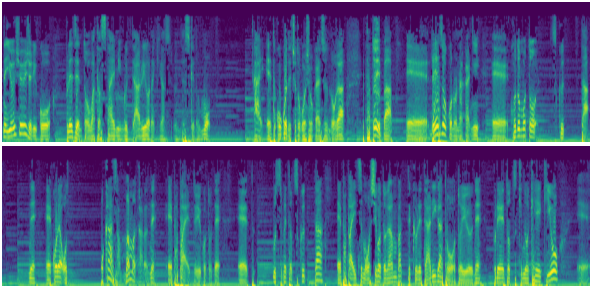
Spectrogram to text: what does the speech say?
ね、よいしょよいしょにこう、プレゼントを渡すタイミングってあるような気がするんですけども、はい、えっ、ー、と、ここでちょっとご紹介するのが、例えば、えー、冷蔵庫の中に、えー、子供と作った、ね、え、これはお、お母さん、ママからね、え、パパへということで、えー、と娘と作った、え、パパいつもお仕事頑張ってくれてありがとうというね、プレート付きのケーキを、え、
